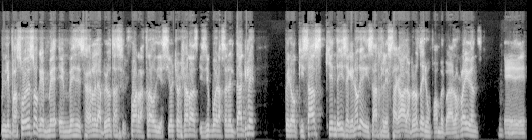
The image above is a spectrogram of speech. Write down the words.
le pasó eso, que en vez, en vez de sacarle la pelota se fue arrastrado 18 yardas y sí poder hacer el tackle pero quizás, ¿quién te dice que no? Que quizás le sacaba la pelota y era un fumble para los Ravens. Eh,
